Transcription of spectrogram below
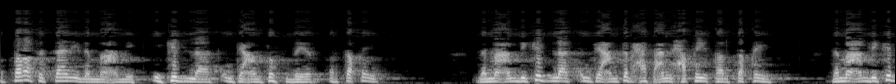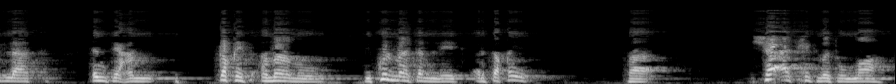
الطرف الثاني لما عم يكد لك أنت عم تصبر ارتقيت لما عم بيكد لك أنت عم تبحث عن الحقيقة ارتقيت لما عم بيكد لك أنت عم تقف أمامه بكل ما تملك ارتقيت فشاءت حكمة الله.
